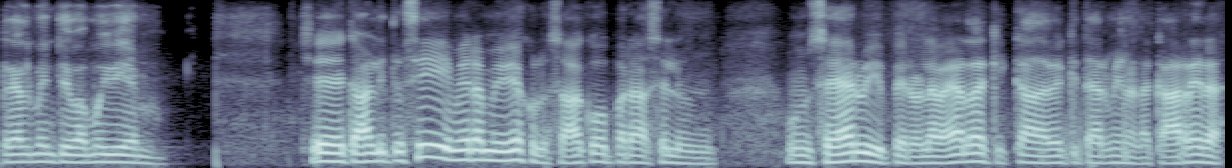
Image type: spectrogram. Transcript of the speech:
realmente va muy bien. Che, Carlito, sí, mira, mi viejo lo sacó para hacerle un, un servi, pero la verdad que cada vez que termina la carrera,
